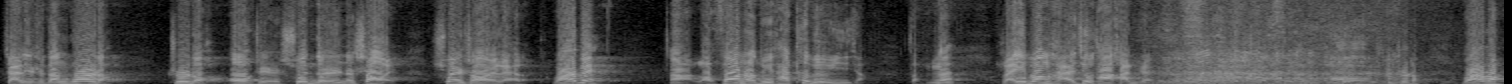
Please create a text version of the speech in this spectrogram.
家里是当官的，知道哦，这是宣德人的少爷，宣少爷来了，玩呗。啊，老方丈对他特别有印象，怎么呢？来一帮孩子，就他寒碜。哦，知道 玩吧。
